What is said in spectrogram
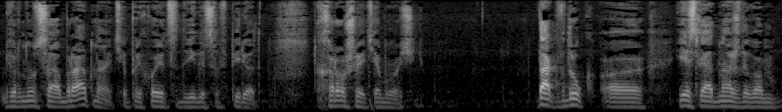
вернуться обратно, тебе приходится двигаться вперед. Хорошая тема очень. Так, вдруг, э, если однажды вам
